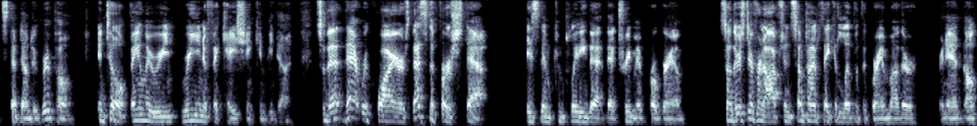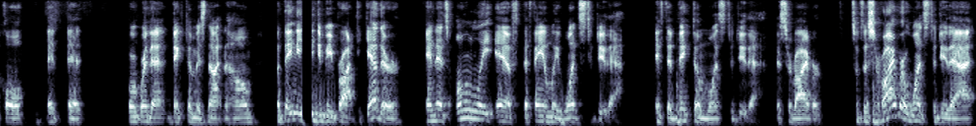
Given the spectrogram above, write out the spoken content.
step down to a group home until family re- reunification can be done. So that that requires that's the first step is them completing that that treatment program. So there's different options. Sometimes they can live with a grandmother, or an aunt, and uncle that that or where that victim is not in the home, but they need to be brought together. And that's only if the family wants to do that, if the victim wants to do that, the survivor. So if the survivor wants to do that,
